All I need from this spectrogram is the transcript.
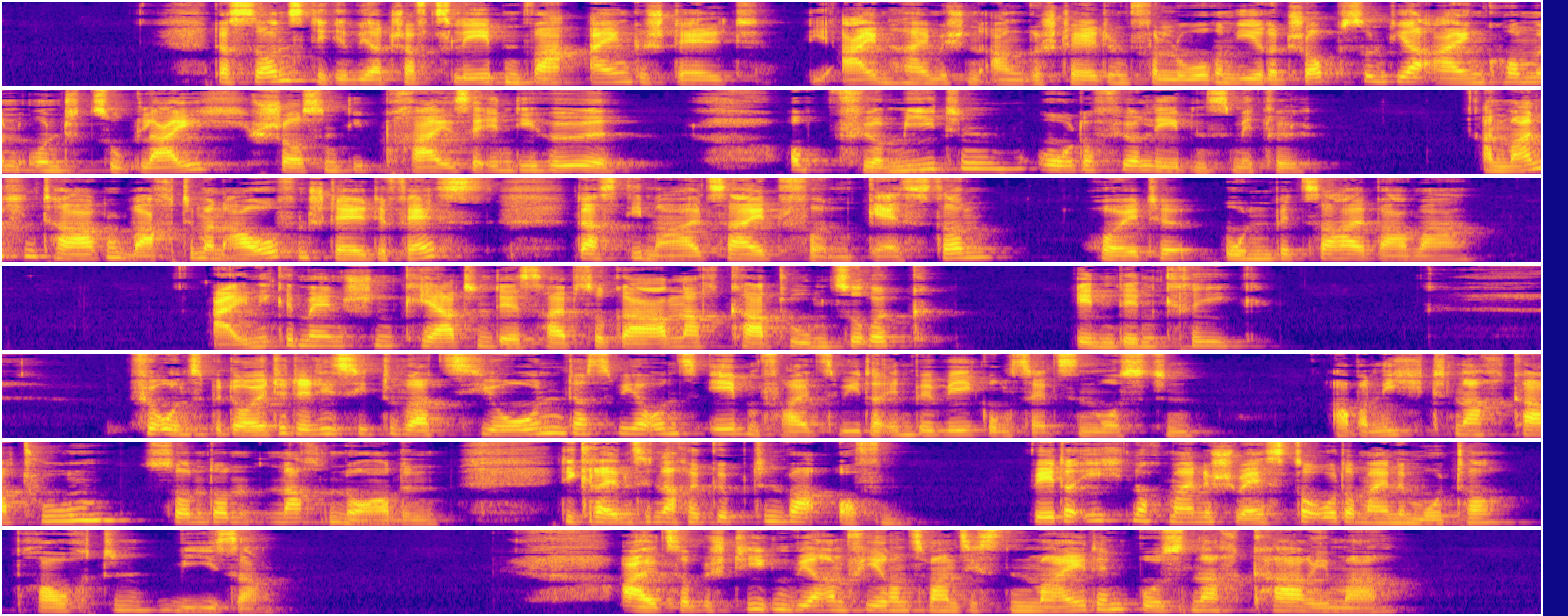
Das sonstige Wirtschaftsleben war eingestellt. Die einheimischen Angestellten verloren ihre Jobs und ihr Einkommen und zugleich schossen die Preise in die Höhe, ob für Mieten oder für Lebensmittel. An manchen Tagen wachte man auf und stellte fest, dass die Mahlzeit von gestern heute unbezahlbar war. Einige Menschen kehrten deshalb sogar nach Khartoum zurück in den Krieg. Für uns bedeutete die Situation, dass wir uns ebenfalls wieder in Bewegung setzen mussten. Aber nicht nach Khartoum, sondern nach Norden. Die Grenze nach Ägypten war offen. Weder ich noch meine Schwester oder meine Mutter brauchten Visa. Also bestiegen wir am 24. Mai den Bus nach Karima.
